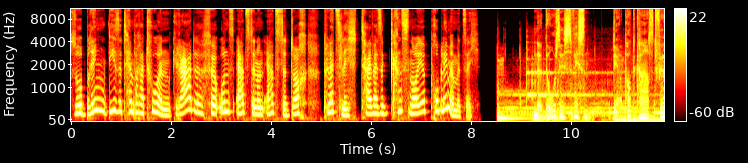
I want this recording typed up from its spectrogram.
so bringen diese Temperaturen gerade für uns Ärztinnen und Ärzte doch plötzlich teilweise ganz neue Probleme mit sich. Ne Dosis Wissen, der Podcast für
